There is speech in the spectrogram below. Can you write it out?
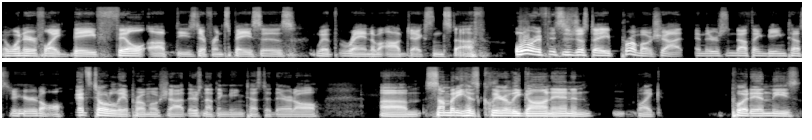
I wonder if like they fill up these different spaces with random objects and stuff, or if this is just a promo shot and there's nothing being tested here at all. It's totally a promo shot. There's nothing being tested there at all. Um, somebody has clearly gone in and like put in these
